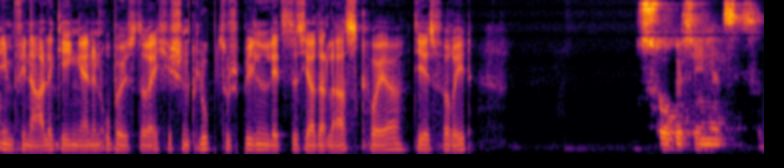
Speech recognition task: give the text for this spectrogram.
im Finale gegen einen oberösterreichischen Club zu spielen. Letztes Jahr der Lask, heuer die SV Ried. So gesehen jetzt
